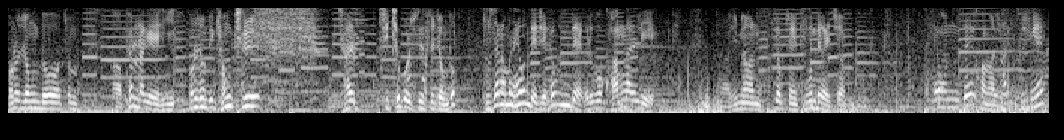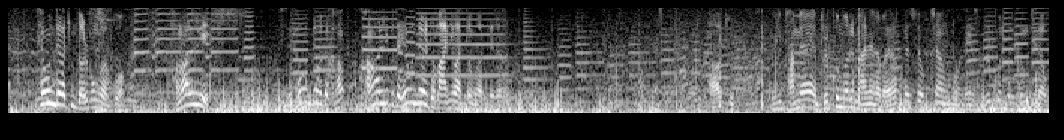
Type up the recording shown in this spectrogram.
어느 정도 좀 어, 편안하게 이, 어느 정도 이 경치를 잘 지켜볼 수 있을 정도? 부산하면 해운대죠. 해운대 그리고 광안리 어, 유명한 해수욕장이 두 군데가 있죠. 해운대, 광안리. 그 중에 해운대가 좀 넓은 것 같고 광안리 해운대보다 광, 광안리보다 해운대를 더 많이 왔던 것 같아요. 저는. 아, 저, 여기 밤에 불꽃놀이를 많이 하나 봐요. 해수욕장 뭐 내에서 불꽃놀이 금지라고.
